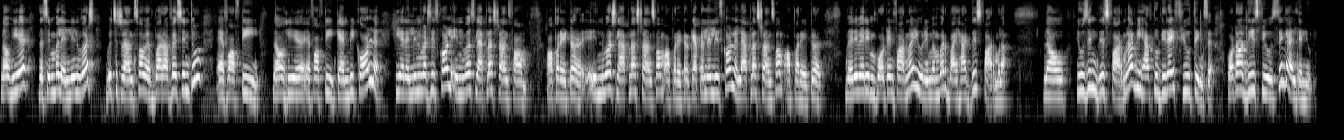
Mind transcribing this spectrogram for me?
Now here the symbol L inverse which transform f bar of s into f of t. Now here f of t can be called here L inverse is called inverse Laplace transform operator. Inverse Laplace transform operator. Capital L is called Laplace transform operator. Very very important formula. You remember by heart this formula. Now, using this formula, we have to derive few things. What are these few things? I will tell you.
